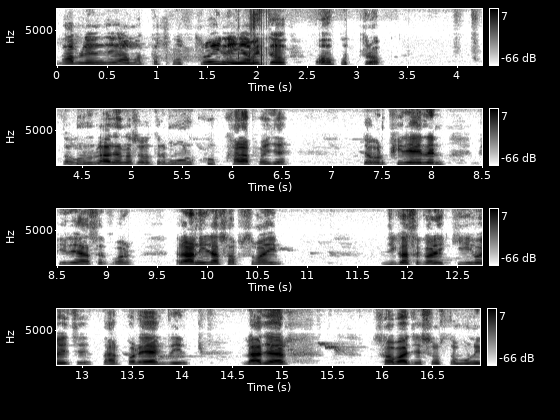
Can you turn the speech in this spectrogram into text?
ভাবলেন যে আমার তো পুত্রই নেই, আমি তো অপুত্র তখন রাজা দশরথের মন খুব খারাপ হয়ে যায়। যখন ফিরে এলেন, ফিরে আসার পর রানীরা সবসময় জিজ্ঞাসা করে, কি হয়েছে? তারপরে একদিন রাজার সবার যে সমস্ত মুনি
